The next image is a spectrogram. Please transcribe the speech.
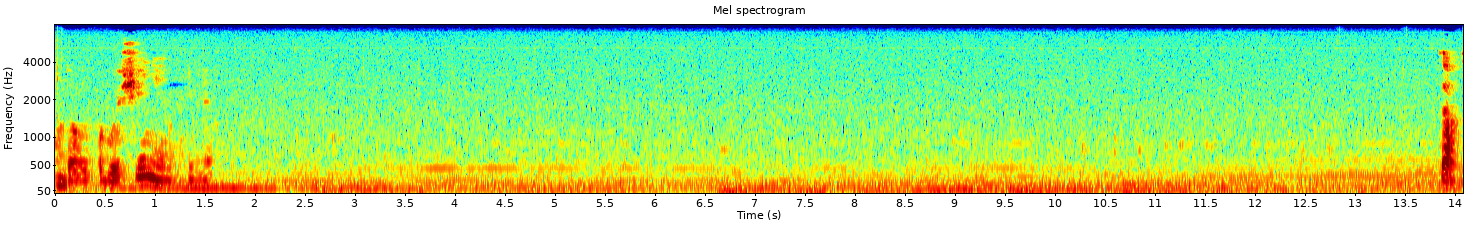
Ну давай поглощение, например. Так,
